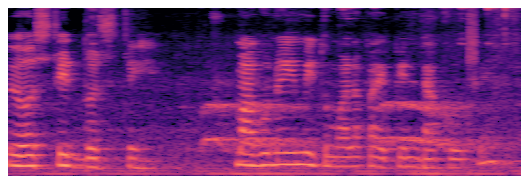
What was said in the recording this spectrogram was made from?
व्यवस्थित बसते. मागूनही मी तुम्हाला पायपिंग दाखवते.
